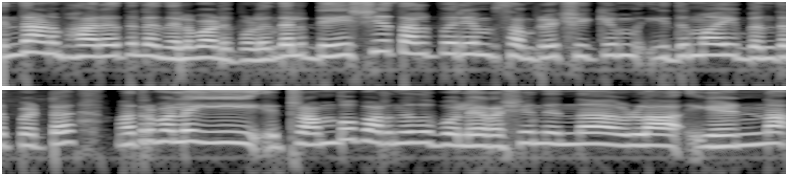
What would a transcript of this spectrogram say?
എന്താണ് ഭാരതത്തിന്റെ നിലപാട് ഇപ്പോൾ? എന്തായാലും ദേശീയ താല്പര്യം സംരക്ഷിക്കും ഇതുമായി ബന്ധപ്പെട്ട് മാത്രമല്ല ഈ ട്രംപ് പറഞ്ഞതുപോലെ റഷ്യയിൽ നിന്നുള്ള എണ്ണ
